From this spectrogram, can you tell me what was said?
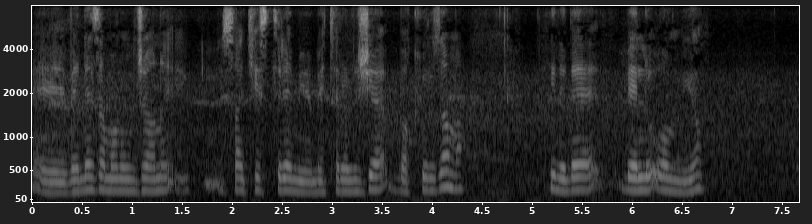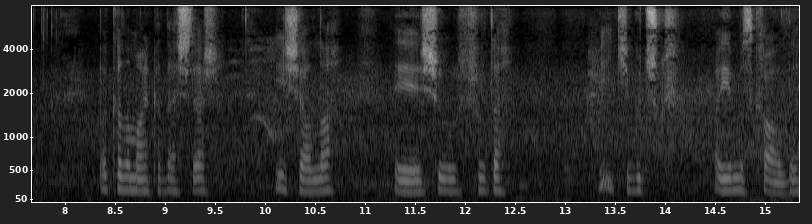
Ee, ve ne zaman olacağını insan kestiremiyor. Meteorolojiye bakıyoruz ama yine de belli olmuyor. Bakalım arkadaşlar. İnşallah e, şu şurada bir iki buçuk ayımız kaldı.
